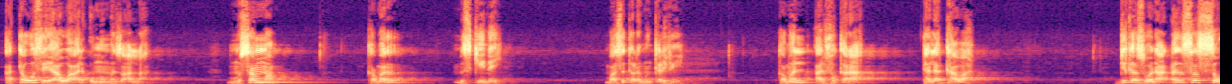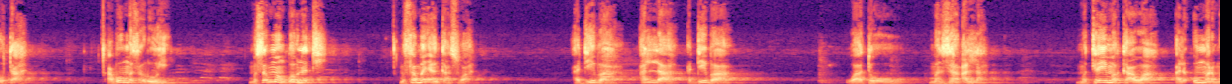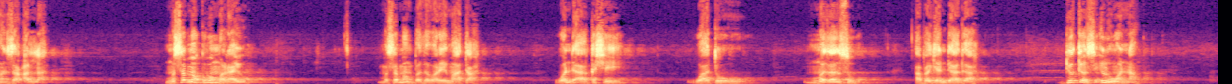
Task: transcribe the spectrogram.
a tausaya wa al'umman manzo Allah. Musamman kamar miskinai. Masu ƙaramin ƙarfi kamar alfukara talakawa. Duka su wani ɗan sassauta abin matsarohi musamman gwamnati musamman 'yan kasuwa. Adiba Allah adiba wato manzan Allah mu taimaka wa al'ummar manzan Allah musamman kuma marayu musamman bazawarai mata. Wanda aka kashe wato mazansu a fagen daga. Dukansu irin wannan.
